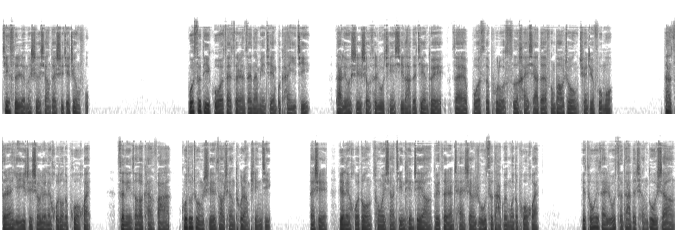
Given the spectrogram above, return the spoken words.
近似人们设想的世界政府。波斯帝国在自然灾难面前不堪一击，大流士首次入侵希腊的舰队在博斯普鲁斯海峡的风暴中全军覆没。大自然也一直受人类活动的破坏，森林遭到砍伐，过度种植造成土壤贫瘠。但是人类活动从未像今天这样对自然产生如此大规模的破坏。也从未在如此大的程度上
